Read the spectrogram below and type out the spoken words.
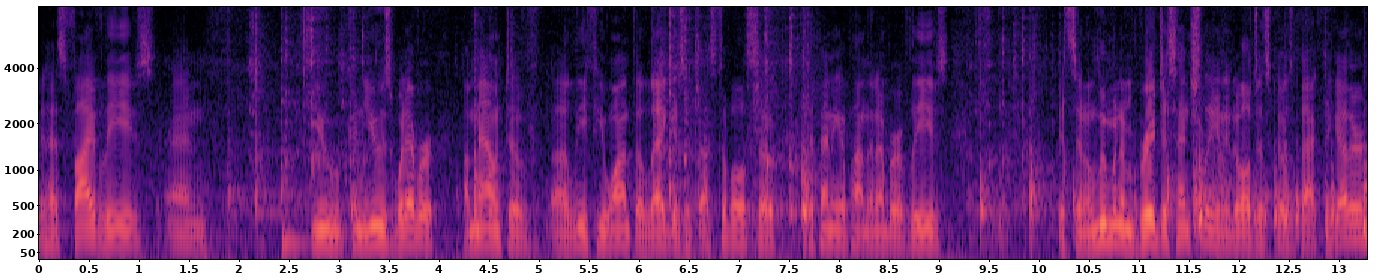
It has five leaves and you can use whatever amount of uh, leaf you want. The leg is adjustable, so depending upon the number of leaves, it's an aluminum bridge essentially, and it all just goes back together.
